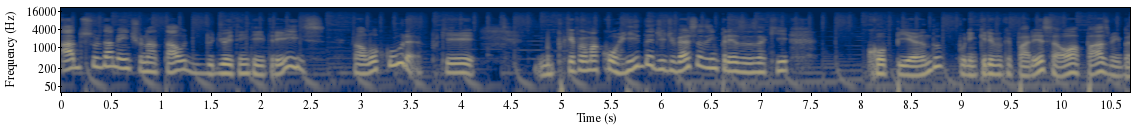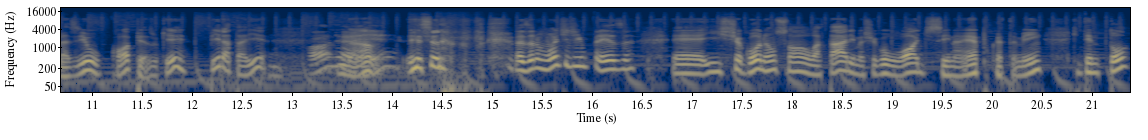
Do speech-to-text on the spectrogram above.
absurdamente. O Natal do, de 83 foi uma loucura, porque porque foi uma corrida de diversas empresas aqui copiando, por incrível que pareça, ó, pasmem, Brasil, cópias, o quê? Pirataria? Olha Não, aí. isso mas era um monte de empresa, é, e chegou não só o Atari, mas chegou o Odyssey na época também, que tentou,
